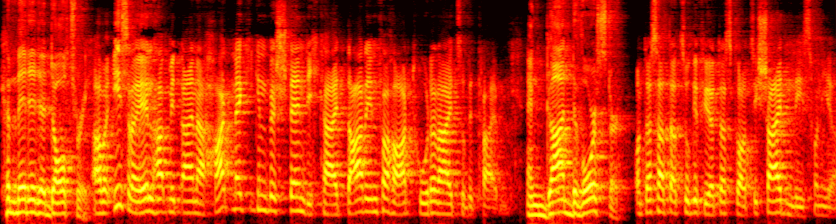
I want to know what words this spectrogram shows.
committed adultery. Aber Israel hat mit einer hartnäckigen Beständigkeit darin verharrt, Hurerei zu betreiben. And God divorced her. Und das hat dazu geführt, dass Gott sich scheiden ließ von ihr.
